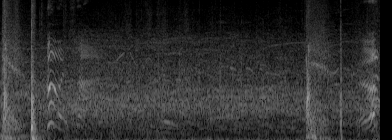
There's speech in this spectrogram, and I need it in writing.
Good side. Rup.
